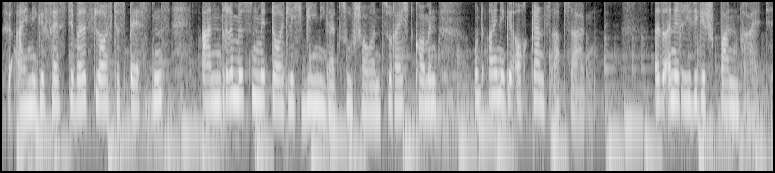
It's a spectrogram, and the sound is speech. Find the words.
Für einige Festivals läuft es bestens, andere müssen mit deutlich weniger Zuschauern zurechtkommen und einige auch ganz absagen. Also eine riesige Spannbreite.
